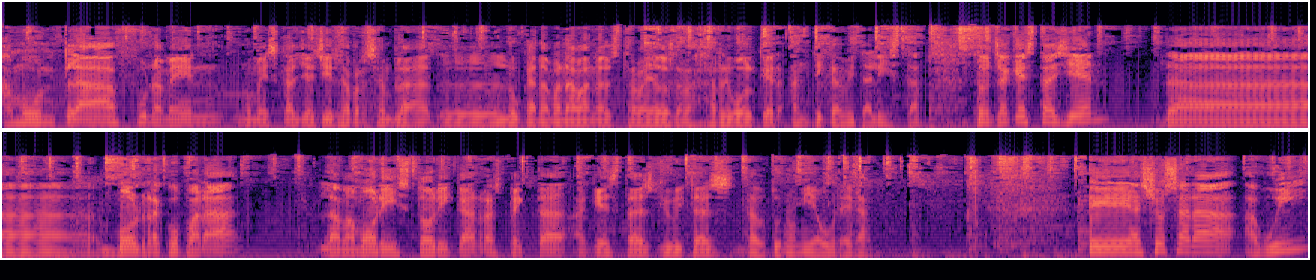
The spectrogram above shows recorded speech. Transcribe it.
amb un clar fonament, només cal llegir-se, per exemple, el que demanaven els treballadors de la Harry Walker, anticapitalista. Doncs aquesta gent de... vol recuperar la memòria històrica respecte a aquestes lluites d'autonomia obrera. Eh, això serà avui,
